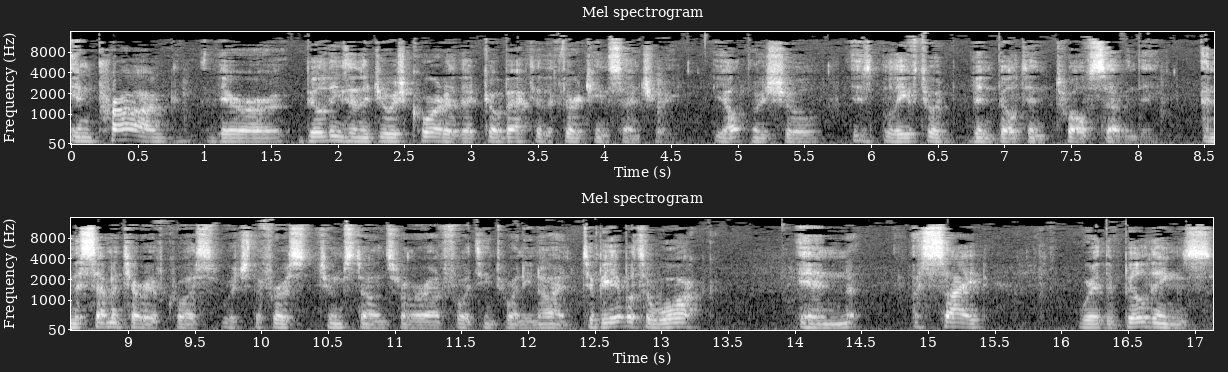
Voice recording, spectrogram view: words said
In Prague, there are buildings in the Jewish quarter that go back to the 13th century. The Shul is believed to have been built in 1270. And the cemetery, of course, which the first tombstones from around 1429. To be able to walk in a site where the buildings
